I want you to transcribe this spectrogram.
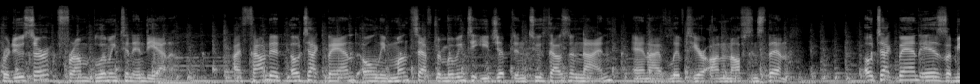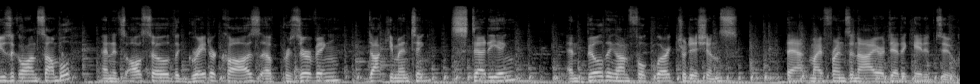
producer from Bloomington, Indiana. I founded Otak Band only months after moving to Egypt in 2009, and I've lived here on and off since then. Otak Band is a musical ensemble, and it's also the greater cause of preserving, documenting, studying, and building on folkloric traditions that my friends and I are dedicated to.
